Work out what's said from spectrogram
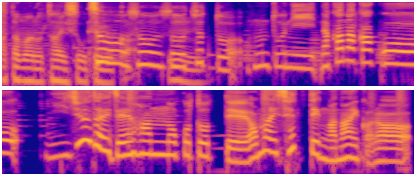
頭の体操というか。そうそうそう、うん。ちょっと本当になかなかこう20代前半のことってあんまり接点がないから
